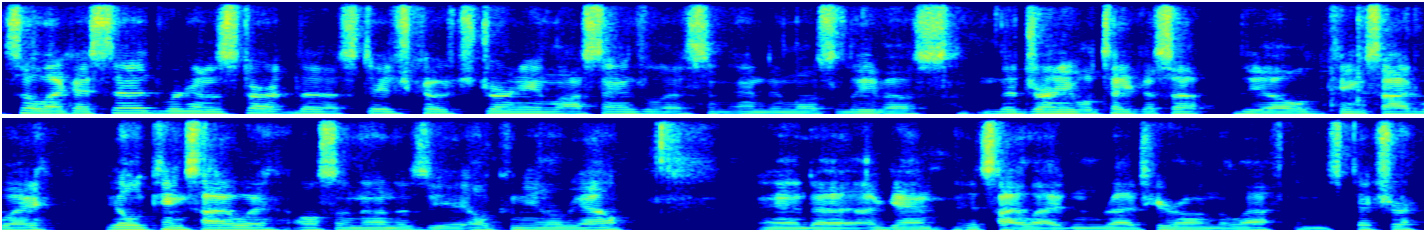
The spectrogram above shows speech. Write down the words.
so like I said, we're going to start the stagecoach journey in Los Angeles and end in Los Olivos. The journey will take us up the old Kings Highway, the old Kings Highway, also known as the El Camino Real. And uh, again, it's highlighted in red here on the left in this picture.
